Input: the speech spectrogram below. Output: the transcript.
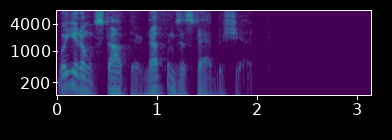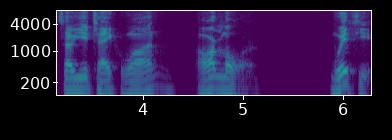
well, you don't stop there. Nothing's established yet. So you take one or more with you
